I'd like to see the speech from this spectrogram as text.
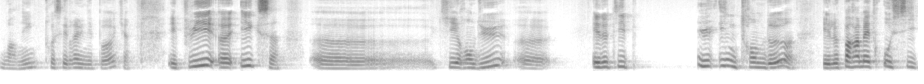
warning, toi c'est vrai à une époque. Et puis X qui est rendu est de type UIN32 et le paramètre aussi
